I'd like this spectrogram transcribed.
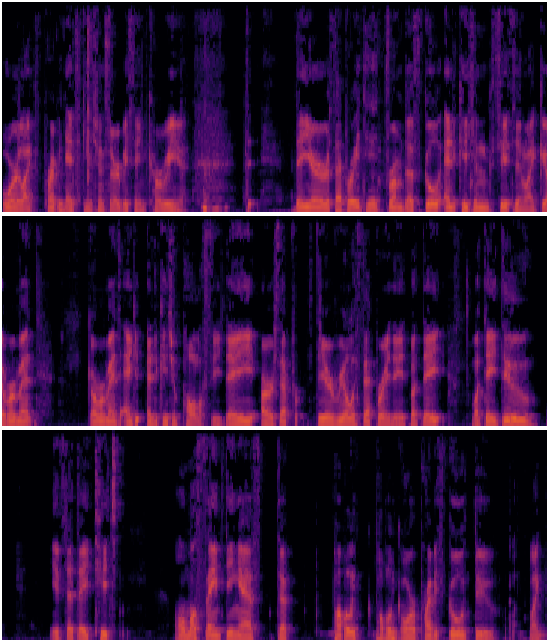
or like private education service in Korea. Mm-hmm. They are separated from the school education system, like government government edu- education policy. They are separate. They are really separated, but they what they do is that they teach almost same thing as the public, public or private school do. Like,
